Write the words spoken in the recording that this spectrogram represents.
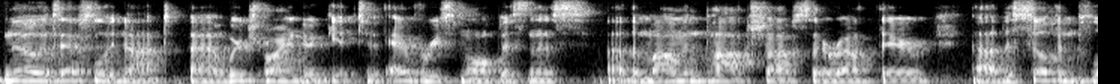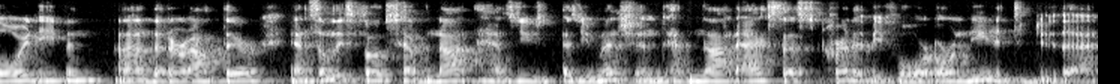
No, it's absolutely not. Uh, we're trying to get to every small business, uh, the mom and pop shops that are out there, uh, the self-employed even uh, that are out there, and some of these folks have not, as you as you mentioned, have not accessed credit before or needed to do that,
